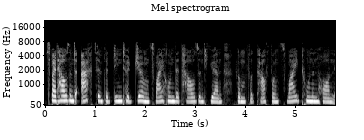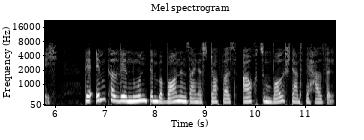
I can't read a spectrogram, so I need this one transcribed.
2018 verdiente Zheng 200.000 Yuan vom Verkauf von zwei Tonnen Honig. Der Imker will nun den Bewohnern seines Dorfes auch zum Wohlstand verhelfen.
